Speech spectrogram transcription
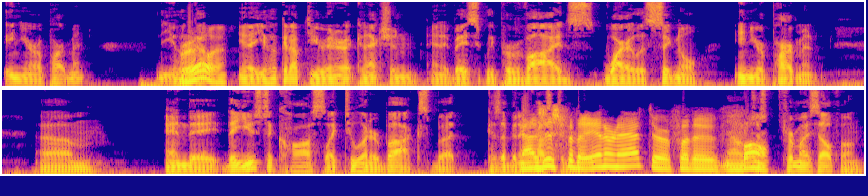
in your apartment. You hook really? Up, yeah, you hook it up to your internet connection, and it basically provides wireless signal in your apartment. Um, and they they used to cost like two hundred bucks, but because I've been now is this for the internet or for the no, phone? just for my cell phone.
